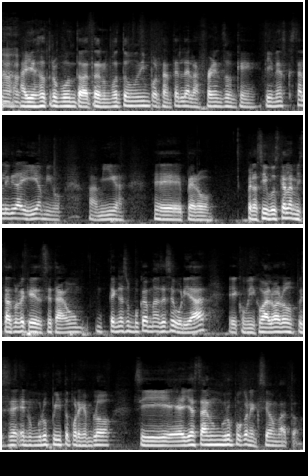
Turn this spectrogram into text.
ahí es otro punto, un punto muy importante el de la friendzone, que tienes que salir de ahí, amigo, amiga. Eh, pero, pero sí, busca la amistad para que se te tengas un poco más de seguridad. Eh, como dijo Álvaro, pues eh, en un grupito, por ejemplo, si ella está en un grupo conexión, vato.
